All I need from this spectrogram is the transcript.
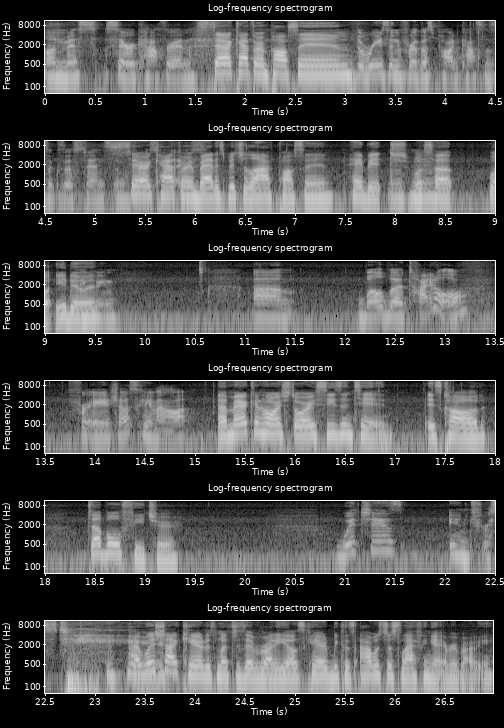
on Miss Sarah Catherine? Sarah Catherine Paulson. The reason for this podcast's existence. Sarah Catherine, place. baddest bitch alive, Paulson. Hey, bitch, what's up? What you doing? Um, well, the title for AHS came out. American Horror Story season ten is called Double Feature. which is interesting. I wish I cared as much as everybody else cared because I was just laughing at everybody.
